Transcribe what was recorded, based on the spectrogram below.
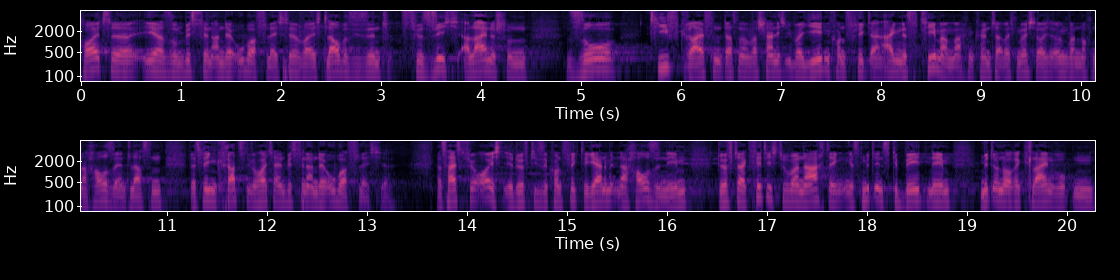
heute eher so ein bisschen an der Oberfläche, weil ich glaube, sie sind für sich alleine schon so tiefgreifend, dass man wahrscheinlich über jeden Konflikt ein eigenes Thema machen könnte, aber ich möchte euch irgendwann noch nach Hause entlassen. Deswegen kratzen wir heute ein bisschen an der Oberfläche. Das heißt für euch, ihr dürft diese Konflikte gerne mit nach Hause nehmen, dürft da kritisch drüber nachdenken, es mit ins Gebet nehmen, mit in eure Kleingruppen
